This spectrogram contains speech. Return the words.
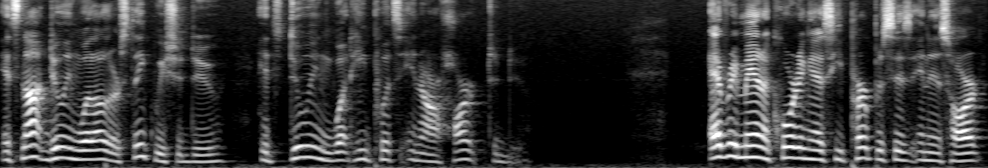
It's not doing what others think we should do, it's doing what He puts in our heart to do. Every man according as he purposes in his heart,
